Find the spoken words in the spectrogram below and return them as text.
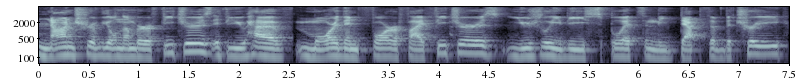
non-trivial number of features, if you have more than four or five features, usually the splits in the depth of the tree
